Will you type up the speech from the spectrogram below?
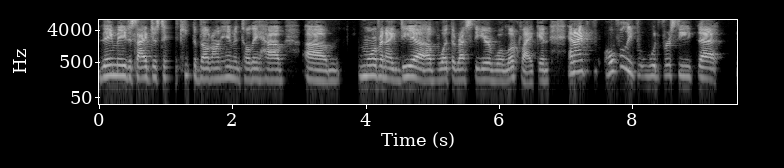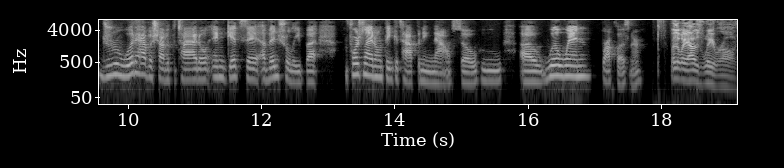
they may decide just to keep the belt on him until they have um, more of an idea of what the rest of the year will look like. And and I hopefully would foresee that Drew would have a shot at the title and gets it eventually, but unfortunately, I don't think it's happening now. So who uh, will win? Brock Lesnar. By the way, I was way wrong.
